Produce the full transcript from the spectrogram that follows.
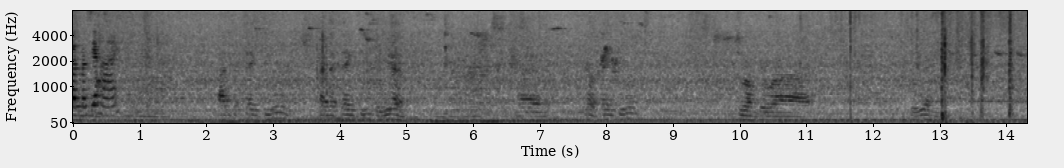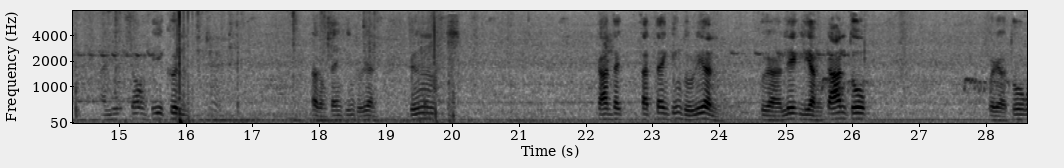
ต้นมันเสียหายการจะแตงทิ้งการจะแตงทิ้งทุเรียนเราแตงทิ้ง ช่วงที่ว่าทุเรียนอายุสองปีขึ้นเราต้องแต่งกิ่งทุเรียน ถึง การตัดตัดแต่งกิ่งทุเรียน เพื่อเลีกเลี่ยงการถูกเพื่อถูก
